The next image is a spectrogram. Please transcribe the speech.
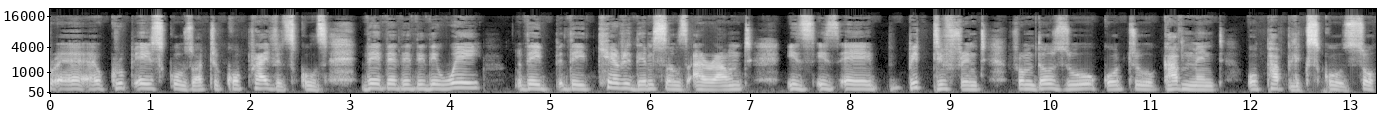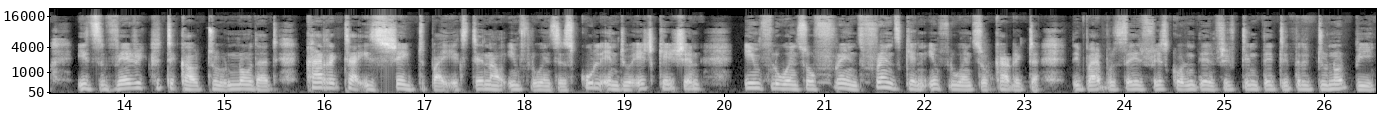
uh group A schools, what you call private schools, the way they they carry themselves around is is a bit different from those who go to government or public schools. So it's very critical to know that character is shaped by external influences. School and your education, influence of friends. Friends can influence your character. The Bible says, First Corinthians 15 33, do not be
